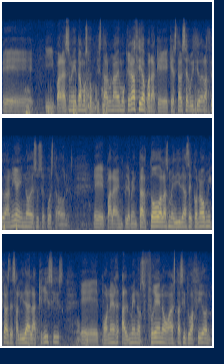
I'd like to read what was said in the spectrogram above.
y para eso necesitamos conquistar una democracia para que, que esté al servicio de la ciudadanía y no de sus secuestradores. Eh, para implementar todas las medidas económicas de salida de la crisis, eh, poner al menos freno a esta situación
